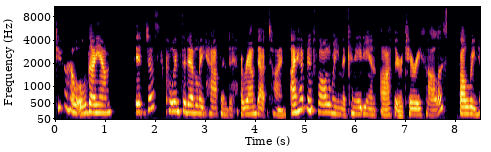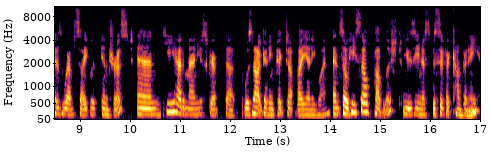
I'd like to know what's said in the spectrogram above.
Do you know how old I am? It just coincidentally happened around that time. I had been following the Canadian author Terry Fallis following his website with interest. And he had a manuscript that was not getting picked up by anyone. And so he self published using a specific company.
